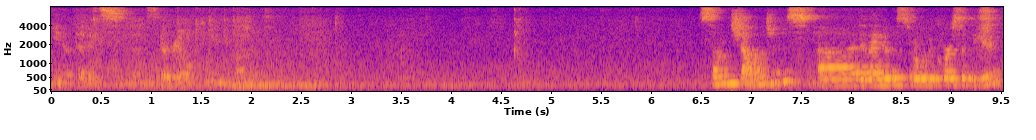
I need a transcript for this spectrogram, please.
you know that it's, it's a real community project. Some challenges uh, that I noticed over the course of the year.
